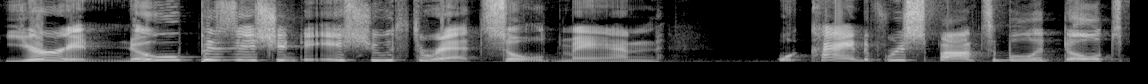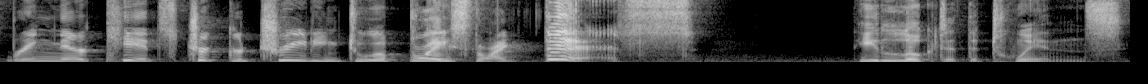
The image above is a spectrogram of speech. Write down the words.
You're in no position to issue threats, old man. What kind of responsible adults bring their kids trick or treating to a place like this? He looked at the twins.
